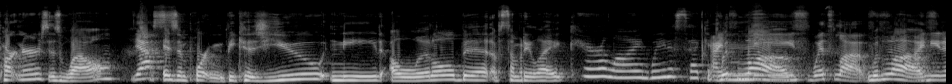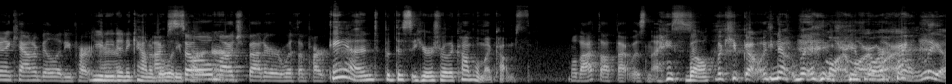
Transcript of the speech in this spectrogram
partners as well Yes. is important because you need a little bit of somebody like Caroline, wait a second. I with need, love. with love, With love. I need an accountability partner. You need an accountability I'm so partner. much better with a partner. And but this here's where the compliment comes. well, I thought that was nice. Well, but keep going. No, but more, more, more. Leo.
